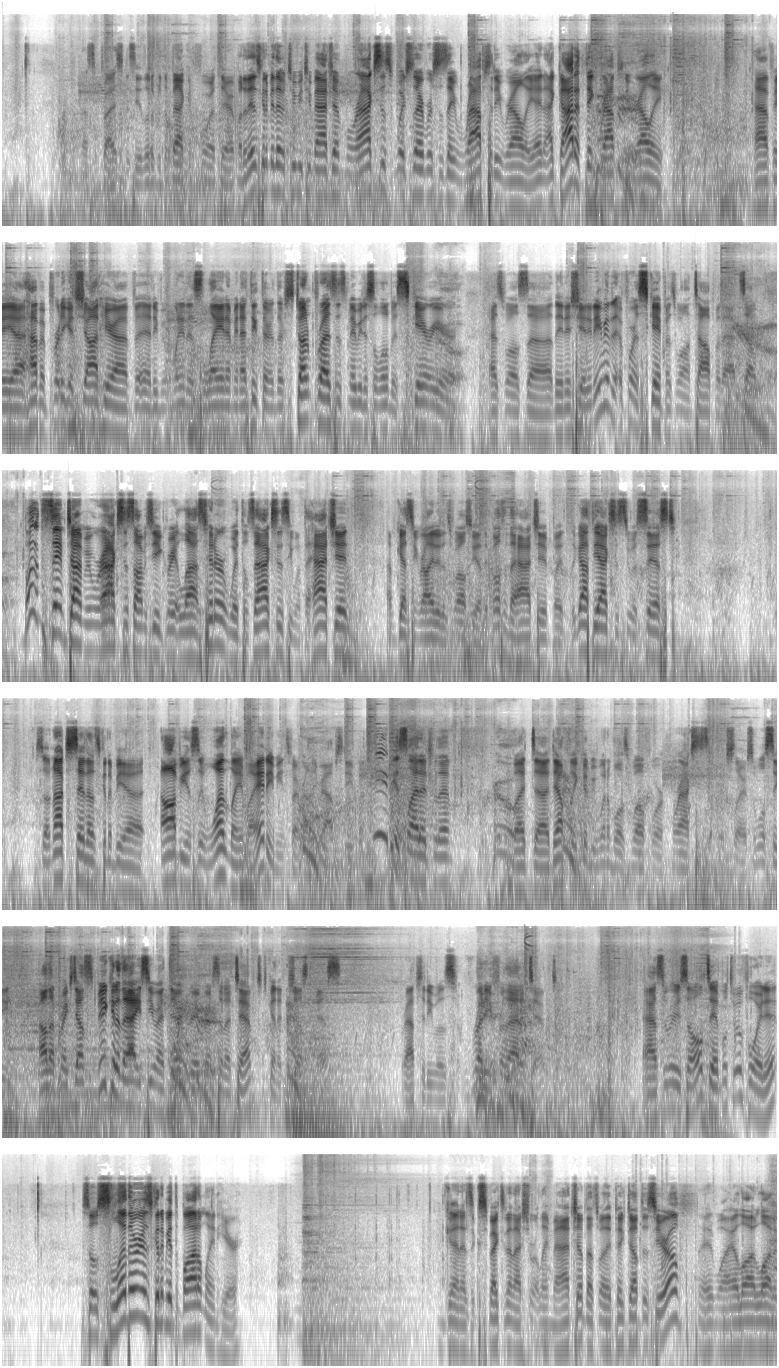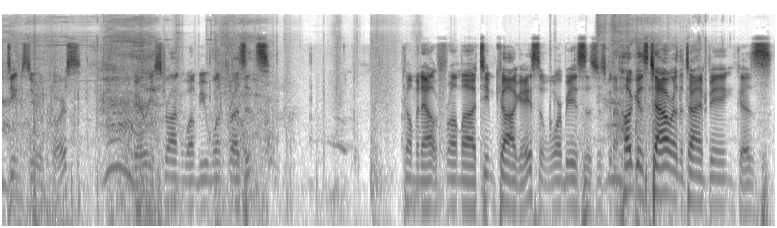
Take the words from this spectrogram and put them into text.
not surprising to see a little bit of back and forth there. But it is going to be the 2v2 matchup: Moraxus Witchslayer versus a Rhapsody Rally. And I gotta think Rhapsody Rally have a uh, have a pretty good shot here at, even winning this lane. I mean, I think their their stun presence maybe just a little bit scarier as well as uh, the initiate, and even for escape as well on top of that. So, but at the same time, I Moraxus obviously a great last hitter with those axes. He went the hatchet. I'm guessing Rally did as well. So yeah, they both have the hatchet, but they got the axes to assist. So not to say that it's going to be a obviously one lane by any means by Rally Rhapsody, but maybe a slight edge for them. But uh, definitely could be winnable as well for Moraxus and Witchslayer. So we'll see how that breaks down. Speaking of that, you see right there, Graveyard's an attempt. Going to just miss. Rhapsody was ready for that attempt. As a result, able to avoid it. So Slither is going to be at the bottom lane here. Again, as expected in that short lane matchup, that's why they picked up this hero, and why a lot, a lot of teams do, of course. Very strong 1v1 presence coming out from uh, Team Kage. So Warbeast is just going to hug his tower the time being, because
